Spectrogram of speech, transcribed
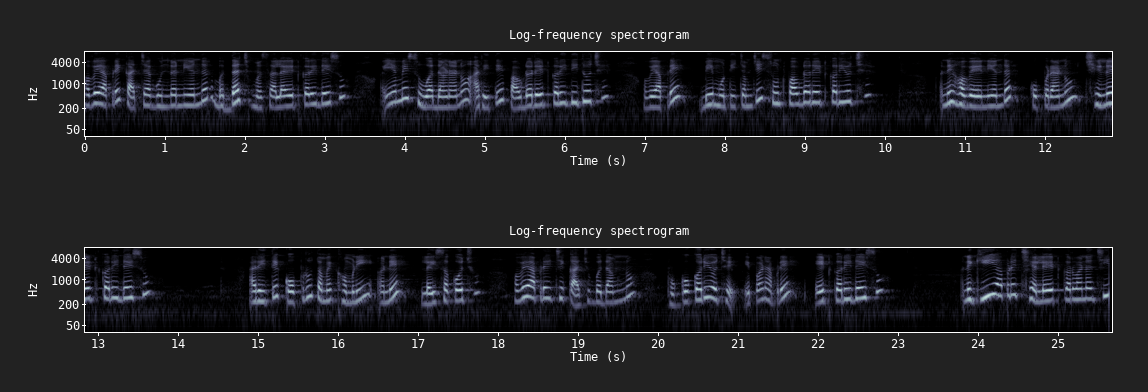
હવે આપણે કાચા ગુંદરની અંદર બધા જ મસાલા એડ કરી દઈશું. અહીંયા મેં સુવાદાણાનો આ રીતે પાવડર એડ કરી દીધો છે. હવે આપણે બે મોટી ચમચી સૂંઠ પાવડર એડ કર્યો છે. અને હવે એની અંદર કોપરાનું છીણ એડ કરી દઈશું. આ રીતે કોપરું તમે ખમણી અને લઈ શકો છો. હવે આપણે જે કાજુ બદામનો ભૂકો કર્યો છે એ પણ આપણે એડ કરી દઈશું. અને ઘી આપણે છેલ્લે એડ કરવાના છીએ.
